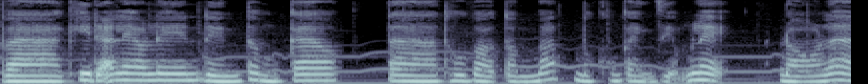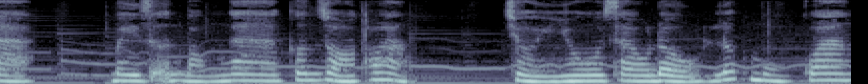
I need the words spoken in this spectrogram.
Và khi đã leo lên đến tầm cao, ta thu vào tầm mắt một khung cảnh diễm lệ, đó là mây dỡn bóng nga cơn gió thoảng, trời nhô sau đầu lớp mù quang,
